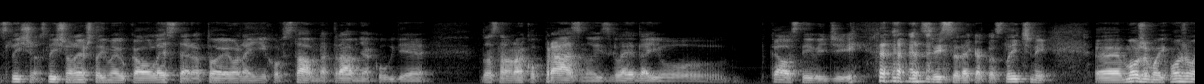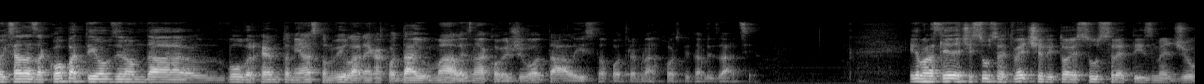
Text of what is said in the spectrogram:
slično, slično nešto imaju kao Leicester, a to je onaj njihov stav na travnjaku gdje dosta onako prazno izgledaju kao Stevie G. Svi su nekako slični. E, možemo ih, možemo ih sada zakopati obzirom da Wolverhampton i Aston Villa nekako daju male znakove života, ali isto potrebna hospitalizacija. Idemo na sljedeći susret večeri, to je susret između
